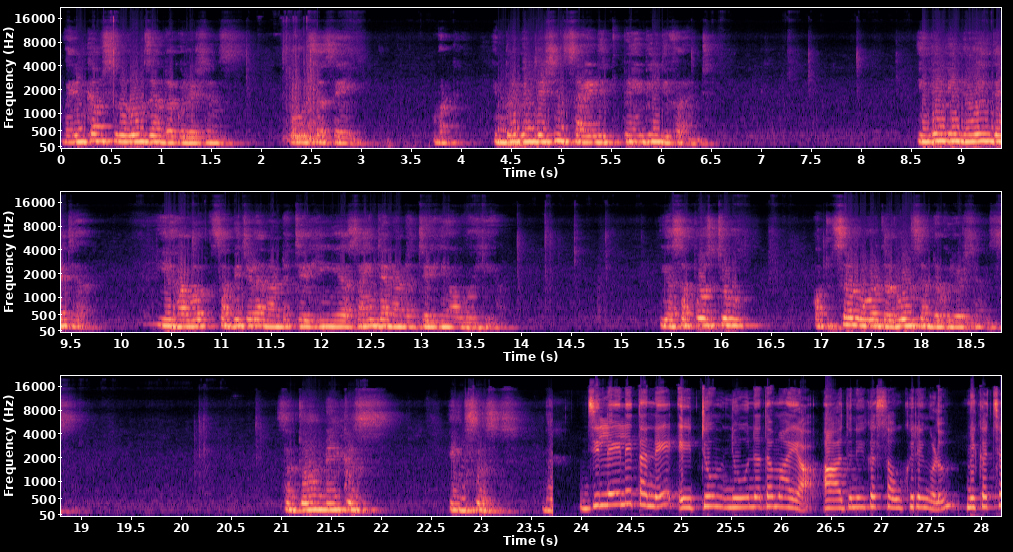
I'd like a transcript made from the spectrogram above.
When it comes to the rules and regulations, rules are same, but implementation side it may be different. You will be knowing that uh, you have submitted an undertaking, you have signed an undertaking over here. You are supposed to observe all the rules and regulations. So don't make us insist ജില്ലയിലെ തന്നെ ഏറ്റവും ന്യൂനതമായ ആധുനിക സൗകര്യങ്ങളും മികച്ച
